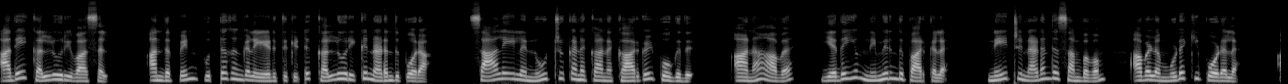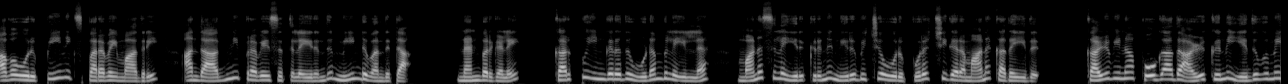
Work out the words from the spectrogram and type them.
அதே கல்லூரி வாசல். அந்த பெண் புத்தகங்களை எடுத்துக்கிட்டு கல்லூரிக்கு நடந்து போறா. சாலையில நூற்றுக்கணக்கான கார்கள் போகுது. ஆனா அவ எதையும் நிமிர்ந்து பார்க்கல. நேற்று நடந்த சம்பவம் அவள முடக்கி போடல. அவ ஒரு பீனிக்ஸ் பறவை மாதிரி அந்த அக்னி பிரவேசத்துல இருந்து மீண்டு வந்துட்டா. நண்பர்களே கற்பு இங்கிறது உடம்புல இல்ல மனசுல இருக்குன்னு நிரூபிச்ச ஒரு புரட்சிகரமான கதை இது. கழுவினா போகாத அழுக்குன்னு எதுவுமே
